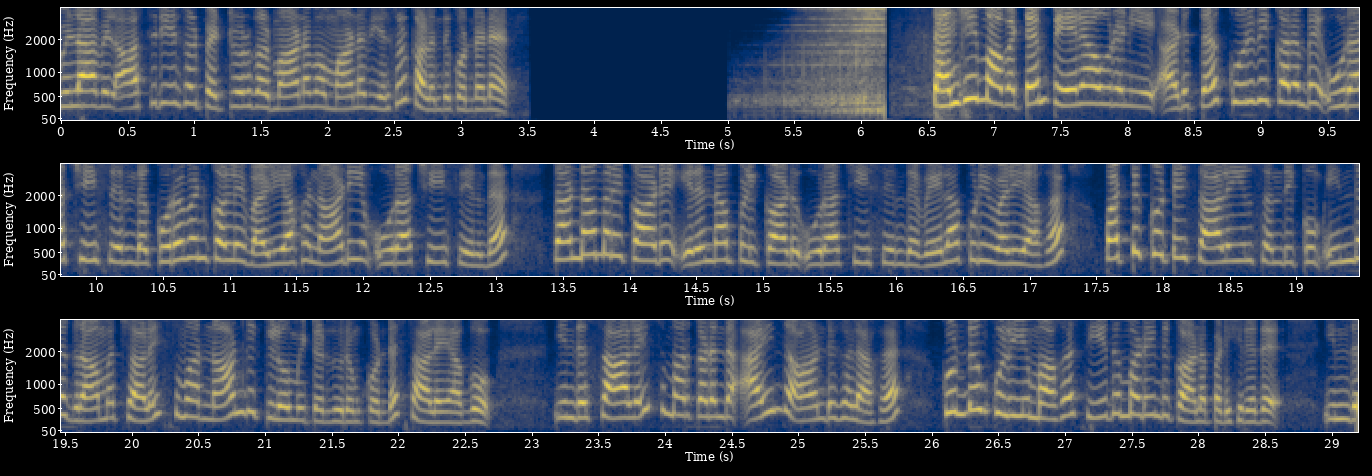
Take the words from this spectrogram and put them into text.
விழாவில் ஆசிரியர்கள் பெற்றோர்கள் மாணவ மாணவியர்கள் கலந்து கொண்டனர். தஞ்சை மாவட்டம் பேராவூரணியை அடுத்த குருவிக்கரம்பை ஊராட்சியை சேர்ந்த குறவன்கொள்ளை வழியாக நாடியம் ஊராட்சியை சேர்ந்த தண்டாமரைக்காடு இரண்டாம் புலிக்காடு ஊராட்சியை சேர்ந்த வேளாக்குடி வழியாக பட்டுக்கோட்டை சாலையில் சந்திக்கும் இந்த கிராம சாலை சுமார் நான்கு கிலோமீட்டர் தூரம் கொண்ட சாலையாகும். இந்த சாலை சுமார் கடந்த ஐந்து ஆண்டுகளாக குண்டும் குழியுமாக சேதமடைந்து காணப்படுகிறது. இந்த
